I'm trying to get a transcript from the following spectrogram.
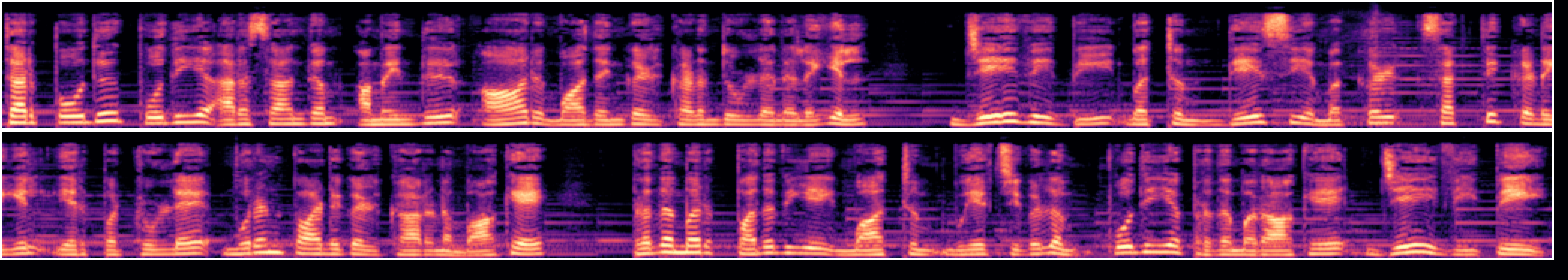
தற்போது புதிய அரசாங்கம் அமைந்து ஆறு மாதங்கள் கடந்துள்ள நிலையில் ஜேவிபி மற்றும் தேசிய மக்கள் சக்திக்கிடையில் ஏற்பட்டுள்ள முரண்பாடுகள் காரணமாக பிரதமர் பதவியை மாற்றும் முயற்சிகளும் புதிய பிரதமராக ஜேவிபி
